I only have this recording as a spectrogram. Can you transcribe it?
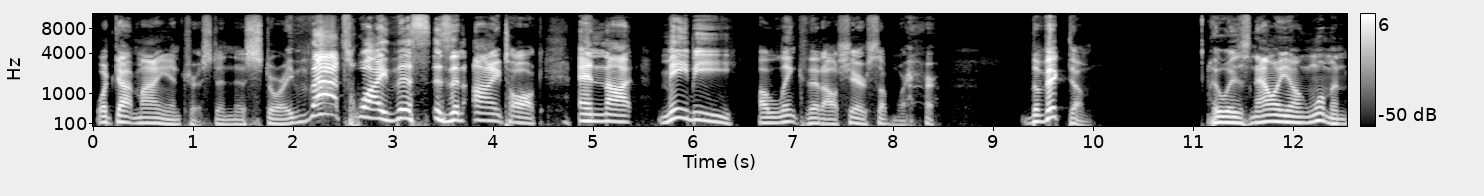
what got my interest in this story. That's why this is an iTalk and not maybe a link that I'll share somewhere. The victim, who is now a young woman,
